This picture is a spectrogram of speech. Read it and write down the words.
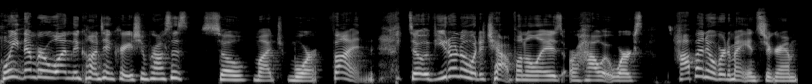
Point number one, the content creation process, so much more fun. So if you don't know what a chat funnel is or how it works, hop on over to my Instagram,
